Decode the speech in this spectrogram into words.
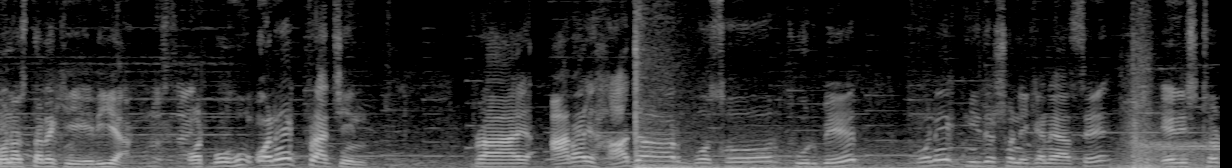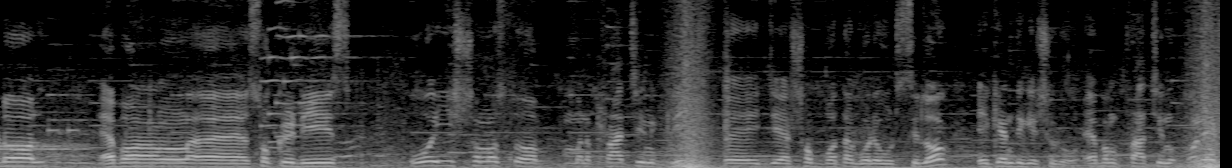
মনস্তারা কি এরিয়া। বহু অনেক প্রাচীন। প্রায় আড়াই হাজার বছর পূর্বের অনেক নিদর্শন এখানে আছে। এরিস্টটল এবং সক্রেটিস ওই সমস্ত মানে প্রাচীন গ্রিক যে সভ্যতা গড়ে উঠছিল, এখান থেকে শুরু। এবং প্রাচীন অনেক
